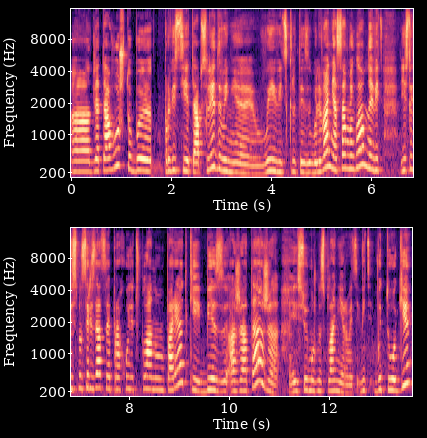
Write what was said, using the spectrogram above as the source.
а, для того, чтобы провести это обследование, выявить скрытые заболевания. А самое главное, ведь если диспансеризация проходит в плановом порядке, без ажиотажа, и все можно спланировать, ведь в итоге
